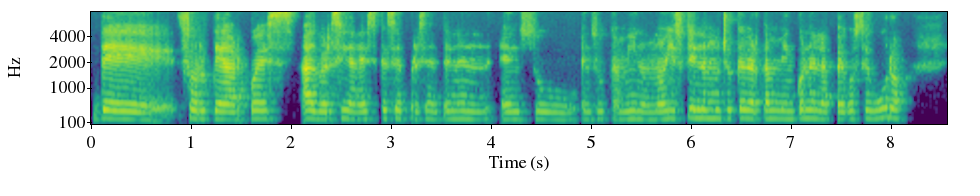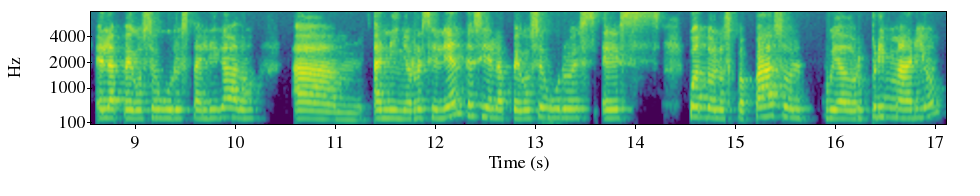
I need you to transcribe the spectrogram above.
de sortear pues adversidades que se presenten en, su, en su camino, ¿no? Y eso tiene mucho que ver también con el apego seguro. El apego seguro está ligado a, a niños resilientes y el apego seguro es, es cuando los papás o el cuidador primario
